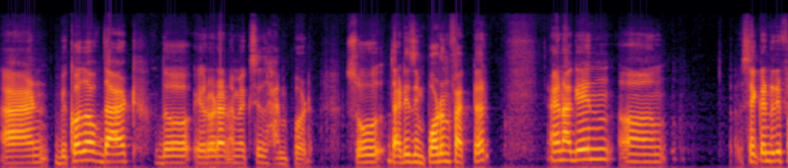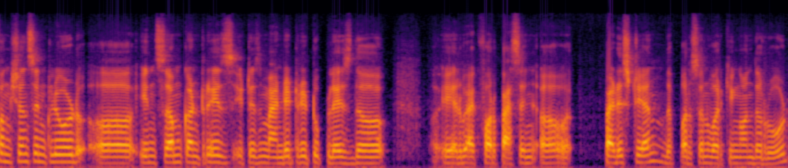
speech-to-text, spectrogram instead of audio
And because of that the aerodynamics is hampered. So that is important factor. And again um, secondary functions include uh, in some countries it is mandatory to place the airbag for passenger uh, pedestrian the person working on the road.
